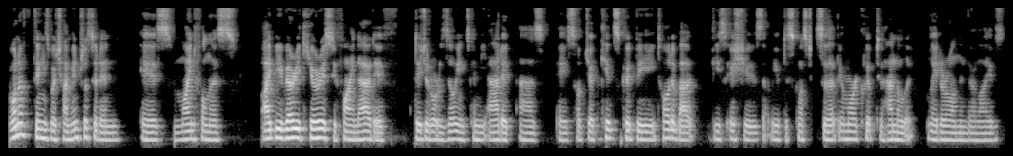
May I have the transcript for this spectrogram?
One of the things which I'm interested in is mindfulness. I'd be very curious to find out if digital resilience can be added as a subject. Kids could be taught about these issues that we've discussed so that they're more equipped to handle it later on in their lives.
